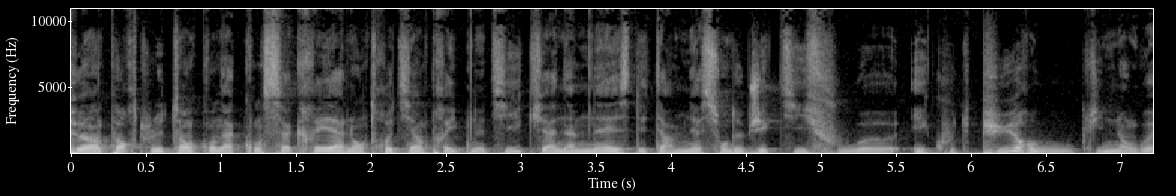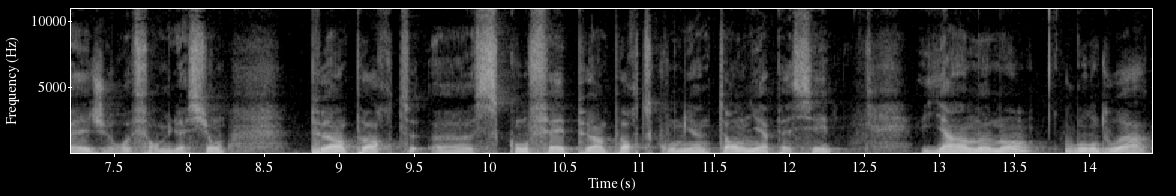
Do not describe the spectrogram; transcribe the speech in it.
Peu importe le temps qu'on a consacré à l'entretien préhypnotique, anamnèse, détermination d'objectifs ou euh, écoute pure ou clean language, reformulation, peu importe euh, ce qu'on fait, peu importe combien de temps on y a passé, il y a un moment où on doit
